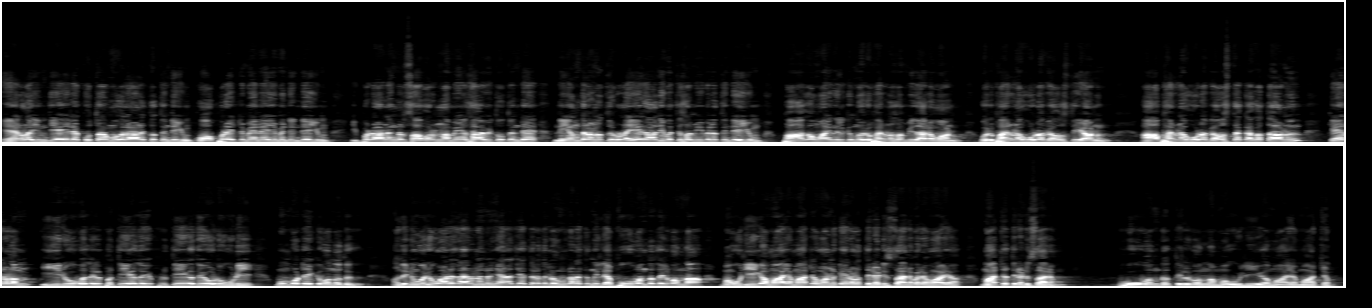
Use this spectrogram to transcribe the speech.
കേരള ഇന്ത്യയിലെ കുത്തക മുതലാളിത്തത്തിന്റെയും കോർപ്പറേറ്റ് മാനേജ്മെന്റിന്റെയും ഇപ്പോഴാണെങ്കിൽ സവർണ മേധാവിത്വത്തിന്റെ നിയന്ത്രണത്തിലുള്ള ഏകാധിപത്യ സമീപനത്തിന്റെയും ഭാഗമായി നിൽക്കുന്ന ഒരു ഭരണ സംവിധാനമാണ് ഒരു ഭരണകൂട വ്യവസ്ഥയാണ്. ആ ഭരണകൂട വ്യവസ്ഥക്കകത്താണ് കേരളം ഈ രൂപത്തിൽ പ്രത്യേകത പ്രത്യേകതയോടുകൂടി മുമ്പോട്ടേക്ക് വന്നത്. അതിനും ഒരുപാട് കാരണങ്ങൾ ഞാൻ ആ ചരിത്രത്തിലൊന്നും കിടക്കുന്നില്ല. ഭൂബന്ധത്തിൽ വന്ന മൗലികമായ മാറ്റമാണ് കേരളത്തിന്റെ അടിസ്ഥാനപരമായ മാറ്റത്തിന് അടിസ്ഥാനം. ഭൂബന്ധത്തിൽ വന്ന മൗലികമായ മാറ്റം.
